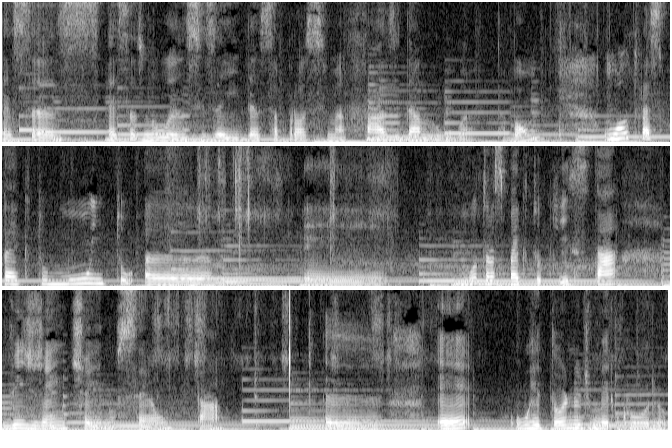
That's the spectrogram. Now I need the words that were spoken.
essas, essas nuances aí dessa próxima fase da lua, tá bom? Um outro aspecto muito uh, é, um outro aspecto que está vigente aí no céu, tá? É, é o retorno de Mercúrio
